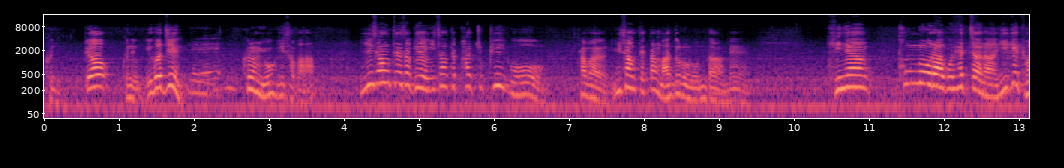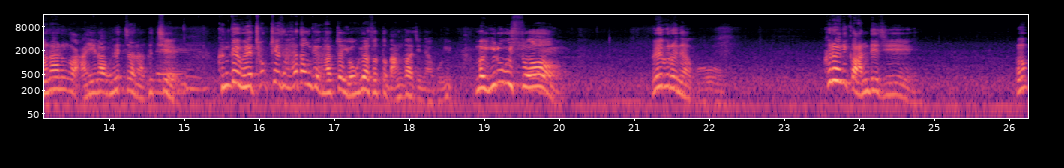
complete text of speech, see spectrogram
근육, 뼈, 근육 이거지? 네. 그럼 여기서 봐. 이 상태에서 그냥 이 상태 팔쭉 펴고 잡아요. 이 상태 딱 만들어 놓은 다음에 그냥 통로라고 했잖아. 이게 변하는 거 아니라고 했잖아. 그치? 네. 근데 왜 척추에서 하던 게 갑자기 여기 와서 또 망가지냐고. 이- 막 이러고 있어. 왜 그러냐고. 그러니까 안 되지. 어?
